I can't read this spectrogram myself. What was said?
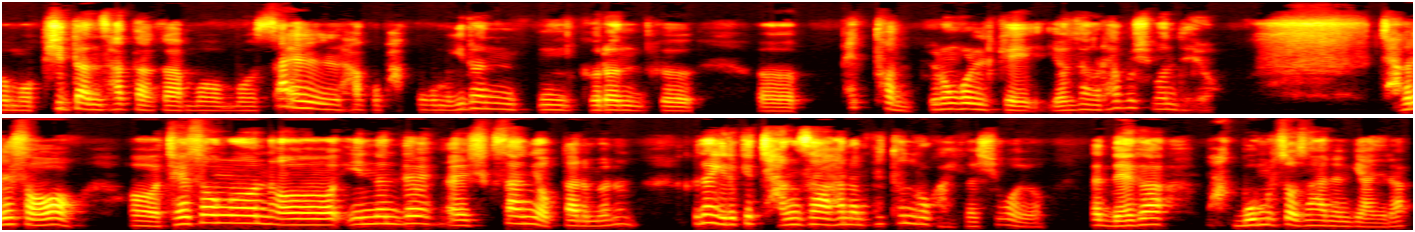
그 뭐 비단 사다가 뭐, 뭐 쌀하고 바꾸고 뭐 이런 음, 그런 그, 어, 패턴 이런 걸 이렇게 연상을 해보시면 돼요. 자 그래서 어, 재성은 어, 있는데 에, 식상이 없다면은 그냥 이렇게 장사하는 패턴으로 가기가 쉬워요. 그러니까 내가 막 몸을 써서 하는 게 아니라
